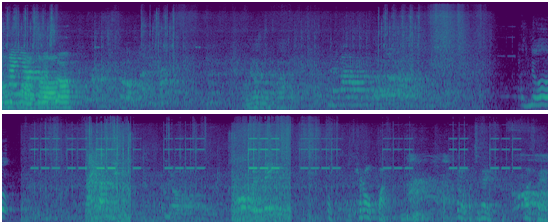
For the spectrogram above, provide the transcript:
오늘 수고 많았어. 수고했어. 언니가 조심히 가. 안녕. 많이 왔네. 안녕. 어, 벌써 현호 오빠. 현호 오빠 today. Last day.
